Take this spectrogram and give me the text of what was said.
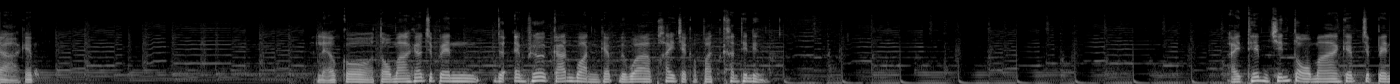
ดาครับ แล้วก็ต่อมาครับจะเป็น The Emperor Card 1ครับหรือว่าไพ่จักรพรรดิขั้นที่ 1 ไอเทมชิ้นต่อมาครับจะเป็น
